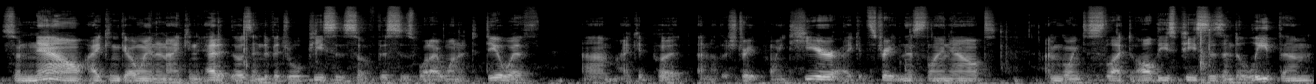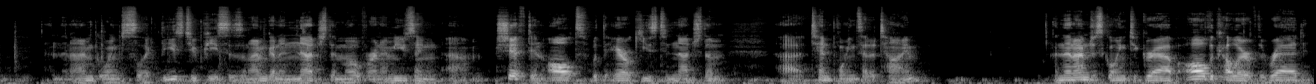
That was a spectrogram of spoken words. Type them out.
So now I can go in and I can edit those individual pieces. So if this is what I wanted to deal with, um, I could put another straight point here. I could straighten this line out. I'm going to select all these pieces and delete them. And then I'm going to select these two pieces and I'm going to nudge them over. And I'm using um, Shift and Alt with the arrow keys to nudge them uh, 10 points at a time. And then I'm just going to grab all the color of the red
